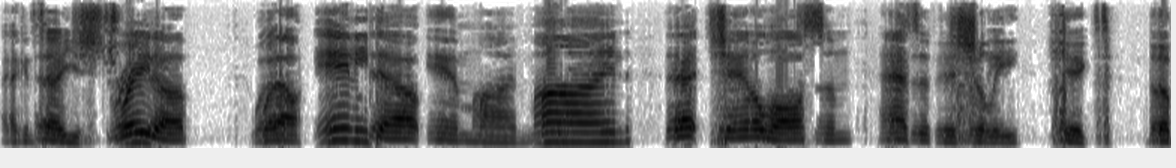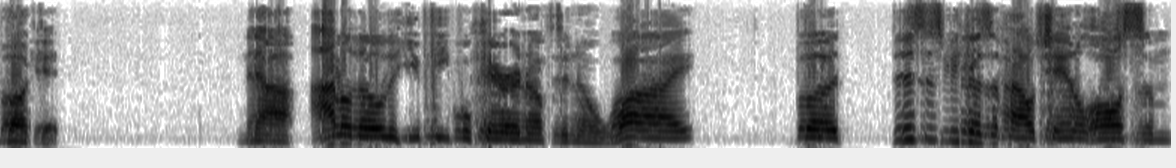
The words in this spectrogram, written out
I can tell you straight up, without any doubt in my mind, that Channel Awesome has officially kicked the bucket. Now, I don't know that you people care enough to know why, but this is because of how Channel Awesome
